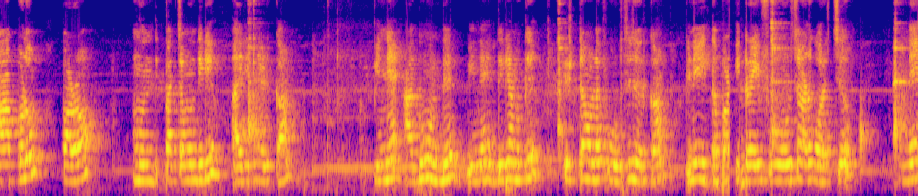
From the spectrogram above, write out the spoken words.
ആപ്പിളും പഴവും മുന്തി പച്ചമുന്തിരിയും അരിഞ്ഞെടുക്കാം പിന്നെ അതും ഉണ്ട്. പിന്നെ ഇതിൽ നമുക്ക് ഇഷ്ടമുള്ള ഫ്രൂട്ട്സ് ചേർക്കാം. പിന്നെ ഈത്തപ്പഴം ഡ്രൈ ഫ്രൂട്ട്സ് ആണ് കുറച്ച്. പിന്നെ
